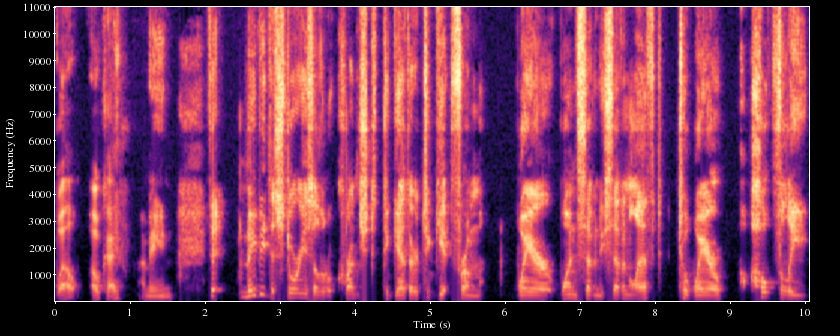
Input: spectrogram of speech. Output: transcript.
well okay. I mean, th- maybe the story is a little crunched together to get from where 177 left to where hopefully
